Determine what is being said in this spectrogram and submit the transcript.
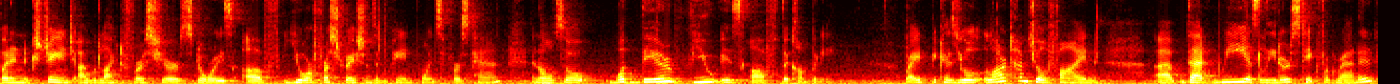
But in exchange, I would like to first hear stories of your frustrations and pain points firsthand, and also what their view is of the company, right? Because you'll a lot of times you'll find uh, that we as leaders take for granted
